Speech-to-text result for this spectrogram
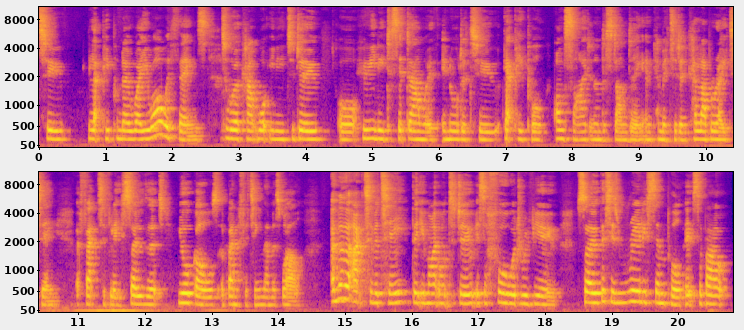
to let people know where you are with things, to work out what you need to do or who you need to sit down with in order to get people on side and understanding and committed and collaborating effectively so that your goals are benefiting them as well. Another activity that you might want to do is a forward review. So, this is really simple. It's about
